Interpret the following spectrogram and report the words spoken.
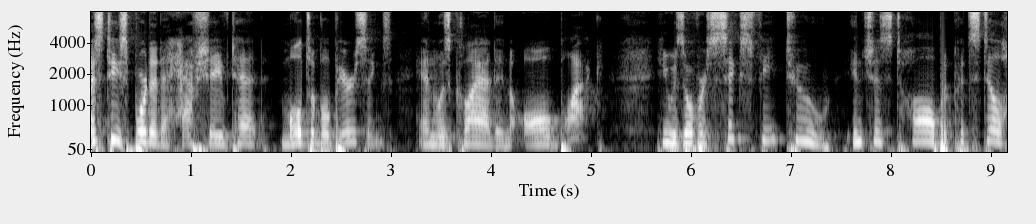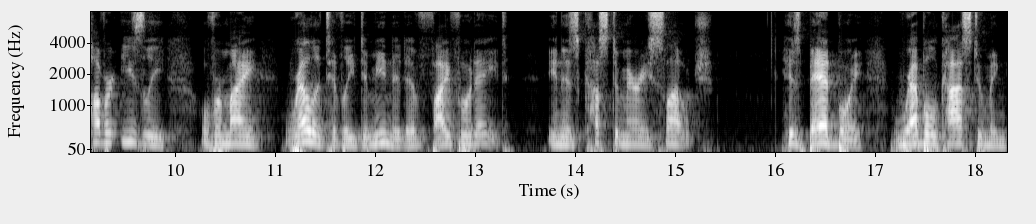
ST sported a half shaved head, multiple piercings, and was clad in all black. He was over six feet two inches tall, but could still hover easily over my relatively diminutive five foot eight in his customary slouch. His bad boy, rebel costuming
